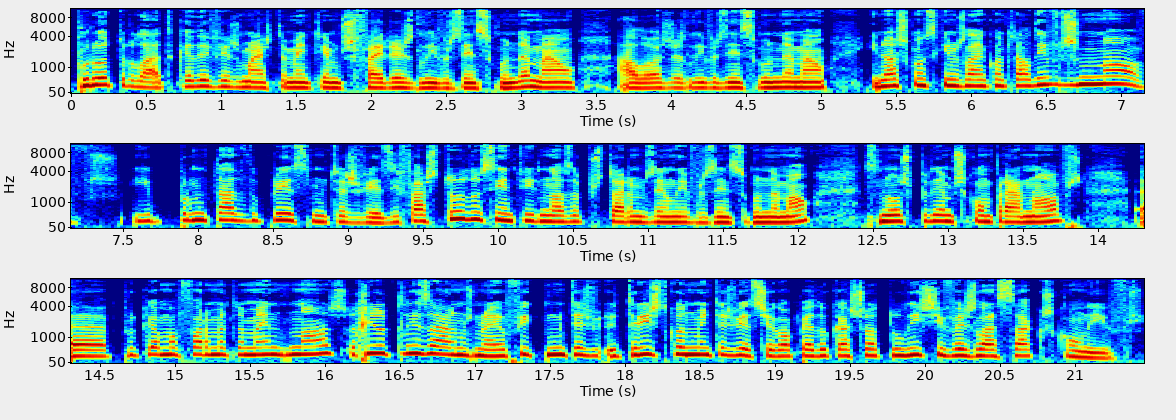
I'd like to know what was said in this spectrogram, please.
Por outro lado, cada vez mais também temos feiras de livros em segunda mão, há lojas de livros em segunda mão e nós conseguimos lá encontrar livros novos e por metade do preço muitas vezes. E faz todo o sentido nós apostarmos em livros em segunda mão, se não os podemos comprar novos, uh, porque é uma forma também de nós reutilizarmos, não é? Eu fico muitas, triste quando muitas vezes chego ao pé do caixote do lixo e vejo lá sacos com livros.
